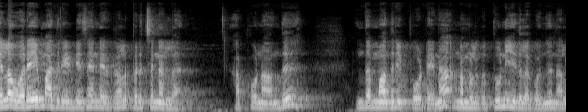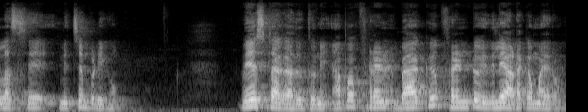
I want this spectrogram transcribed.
எல்லாம் ஒரே மாதிரி டிசைன் இருக்கனால பிரச்சனை இல்லை. அப்போது நான் வந்து இந்த மாதிரி போட்டேன்னா நம்மளுக்கு துணி இதில் கொஞ்சம் நல்லா சே மிச்சம் பிடிக்கும். வேஸ்ட் ஆகாது துணி. அப்போ ஃப்ரண்ட் பேக்கு ஃப்ரண்ட்டும் இதிலே அடக்கமாயிரும்.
